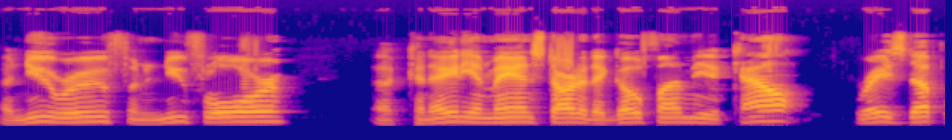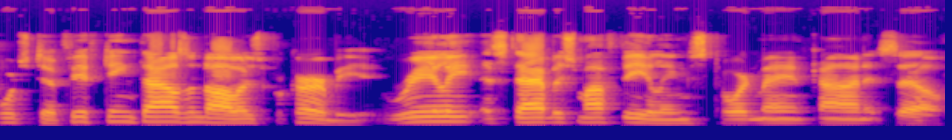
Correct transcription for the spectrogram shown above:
a new roof and a new floor. A Canadian man started a GoFundMe account raised upwards to $15,000 for Kirby. It really established my feelings toward mankind itself.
